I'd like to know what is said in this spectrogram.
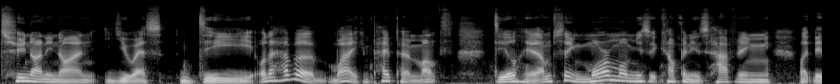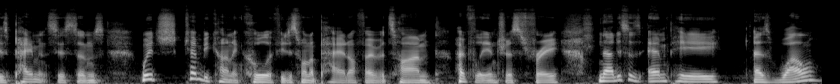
299 USD. Or they have a wow, you can pay per month deal here. I'm seeing more and more music companies having like these payment systems, which can be kind of cool if you just want to pay it off over time, hopefully interest free. Now, this is MP as well.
